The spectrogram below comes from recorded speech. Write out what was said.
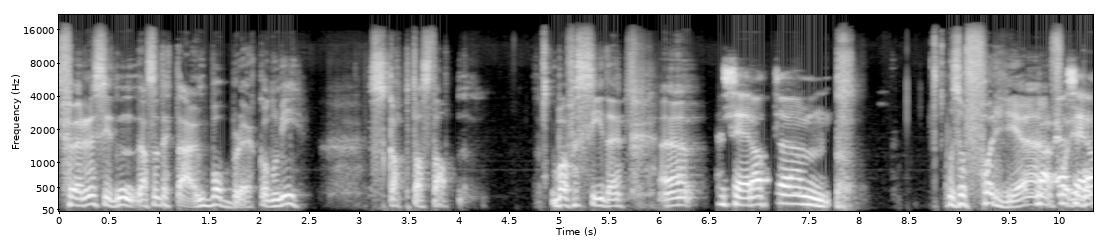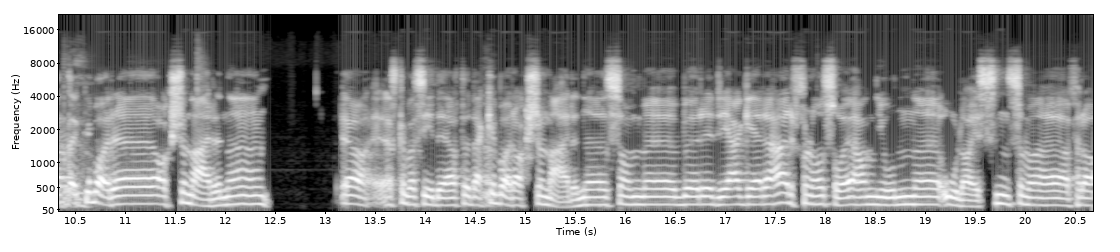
før eller siden altså Dette er jo en bobleøkonomi skapt av staten. Bare for å si det. Uh, jeg ser at um, altså forrige, ja, Jeg ser at det er ikke bare aksjonærene ja, jeg skal bare si det at det er ikke bare aksjonærene som uh, bør reagere her. For nå så jeg han Jon uh, Olaisen, som er fra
